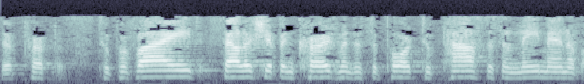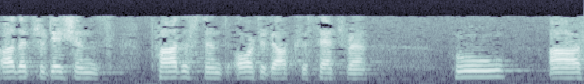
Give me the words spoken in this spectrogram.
their purpose to provide fellowship, encouragement, and support to pastors and laymen of other traditions, Protestant, Orthodox, etc., who are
